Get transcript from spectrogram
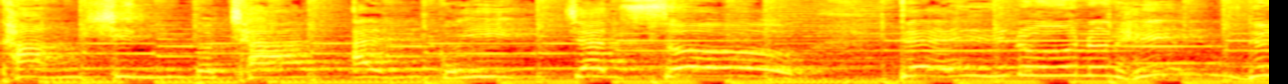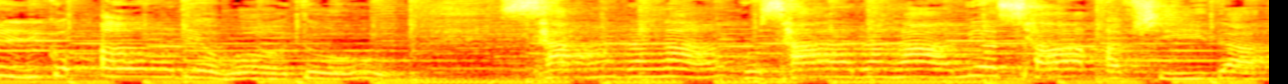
당신도 잘 알고 있잖소 때로는 힘들고 어려워도 사랑하고 사랑하며 삽시다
